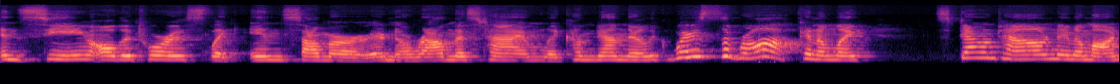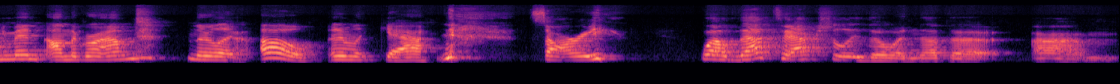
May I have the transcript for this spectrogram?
And seeing all the tourists like in summer and around this time, like come down there, like, where's the rock? And I'm like, it's downtown in a monument on the ground. And they're like, oh. And I'm like, yeah, sorry. Well, that's actually though another um,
